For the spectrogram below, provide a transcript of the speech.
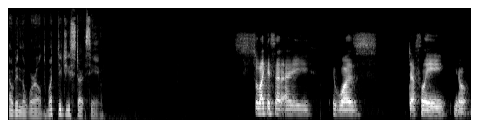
out in the world. What did you start seeing? so, like I said, I it was definitely you know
